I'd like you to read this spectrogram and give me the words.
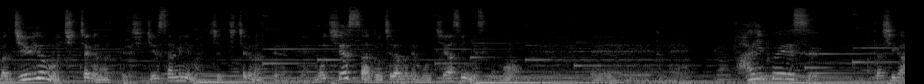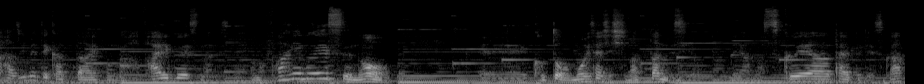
まあ、14もちっちゃくなってるし 13mm もちっちゃくなってるんで持ちやすさはどちらもね持ちやすいんですけどもえー、っとね 5S 私が初めて買った iPhone が 5S なんですね。この 5S の、えー、ことを思い出してしまったんですよ。であのスクエアタイプですか、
